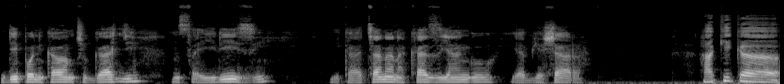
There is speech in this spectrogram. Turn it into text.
ndipo nikawa mchungaji msaidizi, nikaachana na kazi yangu ya biashara. Hakika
